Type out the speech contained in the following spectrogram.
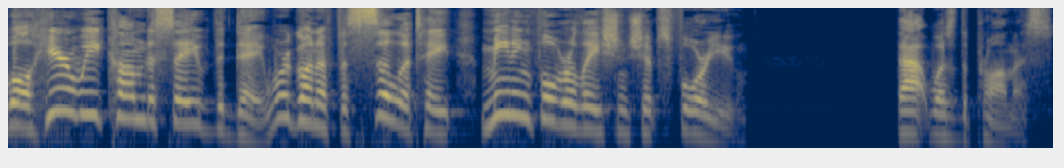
Well, here we come to save the day. We're going to facilitate meaningful relationships for you. That was the promise.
